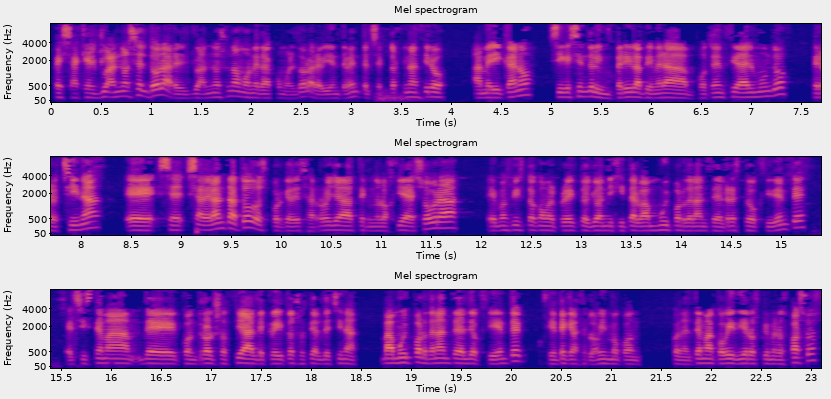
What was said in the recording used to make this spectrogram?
pese a que el yuan no es el dólar, el yuan no es una moneda como el dólar, evidentemente. El sector financiero americano sigue siendo el imperio y la primera potencia del mundo, pero China eh, se, adelanta a todos porque desarrolla tecnología de sobra. Hemos visto cómo el proyecto Yuan Digital va muy por delante del resto de Occidente. El sistema de control social, de crédito social de China va muy por delante del de Occidente. Occidente quiere hacer lo mismo con, el tema COVID y los primeros pasos.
